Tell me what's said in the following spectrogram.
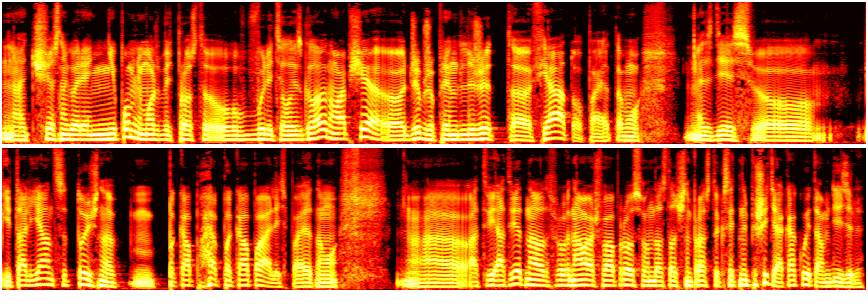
э, честно говоря, не помню, может быть, просто вылетело из головы, но вообще э, джип же принадлежит Фиату, поэтому здесь итальянцы точно покопались, поэтому а, ответ на, ваш вопрос, он достаточно простой. Кстати, напишите, а какой там дизель?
